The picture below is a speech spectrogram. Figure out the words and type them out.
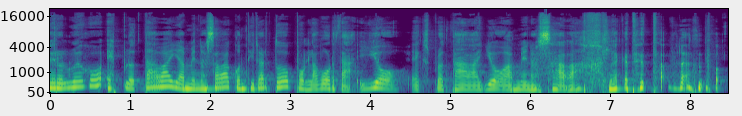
pero luego explotaba y amenazaba con tirar todo por la borda. Yo explotaba, yo amenazaba, la que te está hablando,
